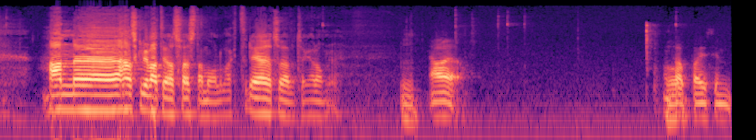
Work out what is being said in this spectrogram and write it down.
han, eh, han skulle varit deras första målvakt. Det är jag rätt så övertygad om ju. Ja, ja. Han Ja. tappade ju sin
